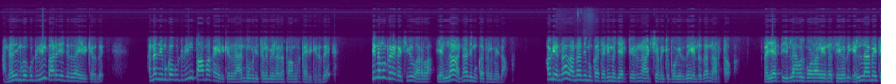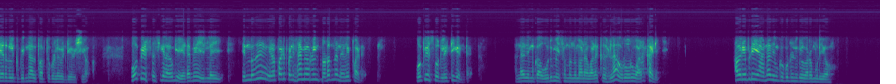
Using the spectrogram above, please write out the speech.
அதிமுக கூட்டணியில் பாரதிய ஜனதா இருக்கிறது. அதிமுக கூட்டணியில் பாமக இருக்கிறது. அன்புமணி தலைமையிலான பாமக இருக்கிறது. இன்னமும் பிற கட்சிகள் வரலாம். எல்லாம் அதிமுக தலைமை தான் அப்படி என்றால் அதிமுக தனி மெஜாரிட்டியுடன் ஆட்சி அமைக்கப் போகிறது என்றுதான் அர்த்தம். மெஜாரிட்டி இல்லாமல் போனால் என்ன செய்வது? எல்லாமே தேர்தலுக்கு பின்னால் பார்த்துக் கொள்ள வேண்டிய விஷயம். ஓபிஎஸ் சசிகலாவுக்கு இடமே இல்லை என்பது எடப்பாடி பழனிசாமி அவர்களின் தொடர்ந்த நிலைப்பாடு. ஓபிஎஸ் ஒரு லிட்டிகண்ட் அதிமுக உரிமை சம்பந்தமான வழக்குகள்ல அவர் ஒரு வழக்காடி அவர் எப்படி அதிமுக கூட்டணிக்குள் வர முடியும்?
